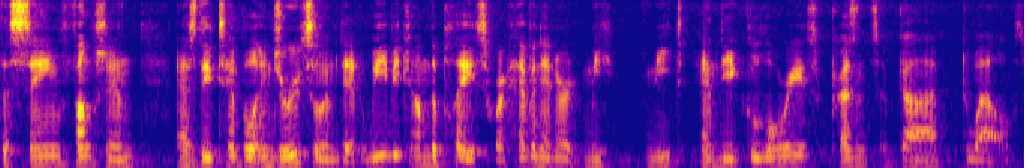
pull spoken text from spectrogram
the same function as the temple in Jerusalem did. We become the place where heaven and earth meet and the glorious presence of God dwells.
